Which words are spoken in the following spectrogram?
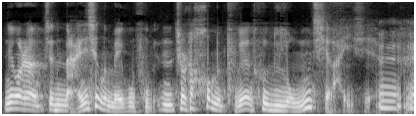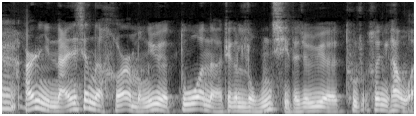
你观察就男性的眉骨普遍就是它后面普遍会隆起来一些，嗯嗯，而你男性的荷尔蒙越多呢，这个隆起的就越突出。所以你看我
